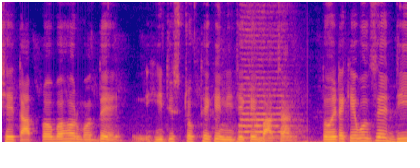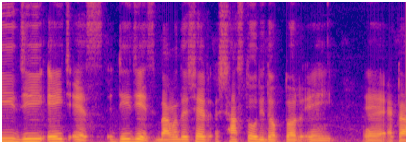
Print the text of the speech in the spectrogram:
সেই তাপ প্রবাহর মধ্যে হিট স্ট্রোক থেকে নিজেকে বাঁচান। তো এটা কে বলছে? ডিজিএইচএস ডিজিএস বাংলাদেশের স্বাস্থ্য অধিদপ্তর এই একটা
